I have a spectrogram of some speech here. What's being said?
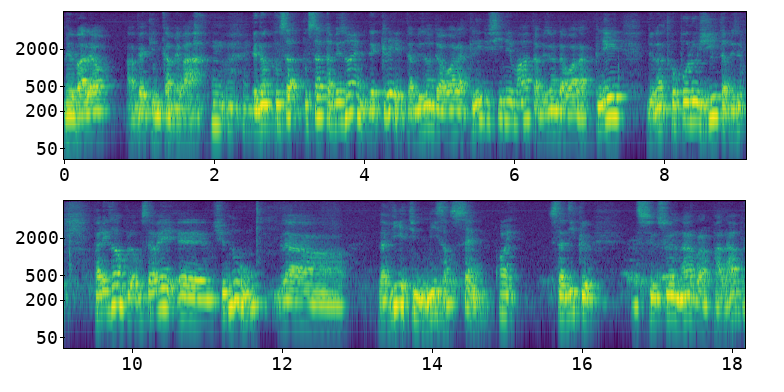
mes valeurs avec une caméra Mhm, mhm. et donc pour ça, pour ça tu as besoin des clés. Tu as besoin d'avoir la clé du cinéma, tu as besoin d'avoir la clé de l'anthropologie. besoin... Par exemple, vous savez, euh, chez nous, la, la vie est une mise en scène. Oui. C'est-à-dire que sur, un arbre à palabre,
